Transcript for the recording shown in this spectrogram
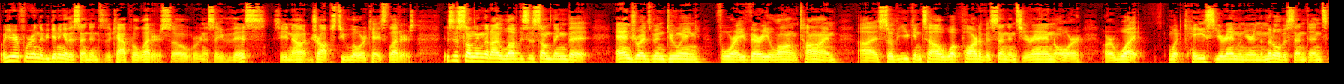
But here, if we're in the beginning of the sentence, it's a capital letter. So we're going to say this. See, now it drops to lowercase letters. This is something that I love. This is something that Android's been doing for a very long time uh, so that you can tell what part of a sentence you're in or, or what what case you're in when you're in the middle of a sentence.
